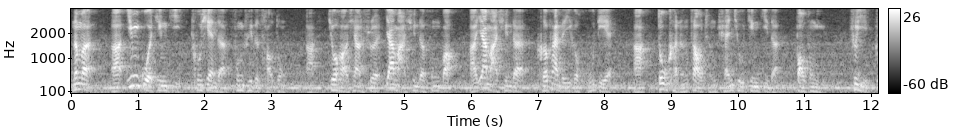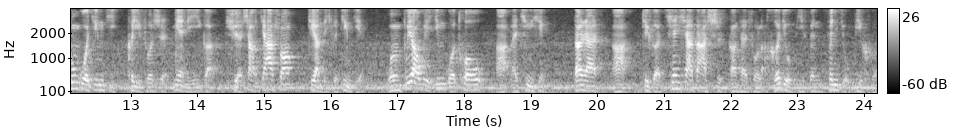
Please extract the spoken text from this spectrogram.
那么啊，英国经济出现的风吹的草动啊，就好像是亚马逊的风暴啊，亚马逊的河畔的一个蝴蝶啊，都可能造成全球经济的暴风雨。所以，中国经济可以说是面临一个雪上加霜这样的一个境界。我们不要为英国脱欧啊来庆幸。当然啊，这个天下大事刚才说了，合久必分，分久必合。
